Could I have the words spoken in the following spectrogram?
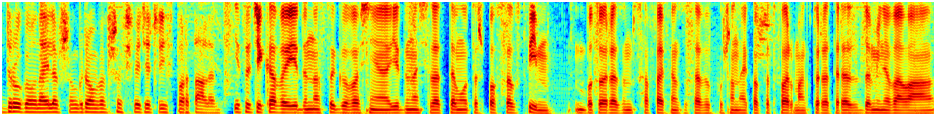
drugą najlepszą grą we wszechświecie, czyli z Portalem. I co ciekawe, 11 właśnie 11 lat temu też powstał Steam, bo to razem z Half-Life'em została wypuszczona jako platforma, która teraz zdominowała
